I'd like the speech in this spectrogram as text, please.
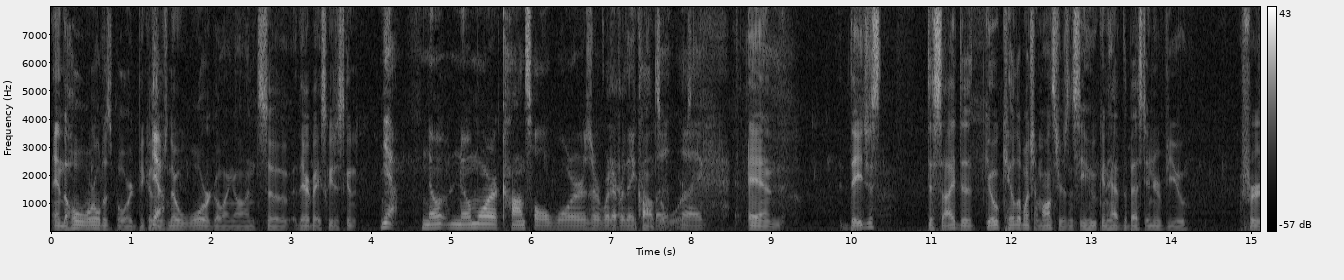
and the whole world is bored because Yeah. there's no war going on. So they're basically just gonna Yeah. No no more console wars or whatever Yeah, they the called console it. wars. Like and they just decide to go kill a bunch of monsters and see who can have the best interview for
